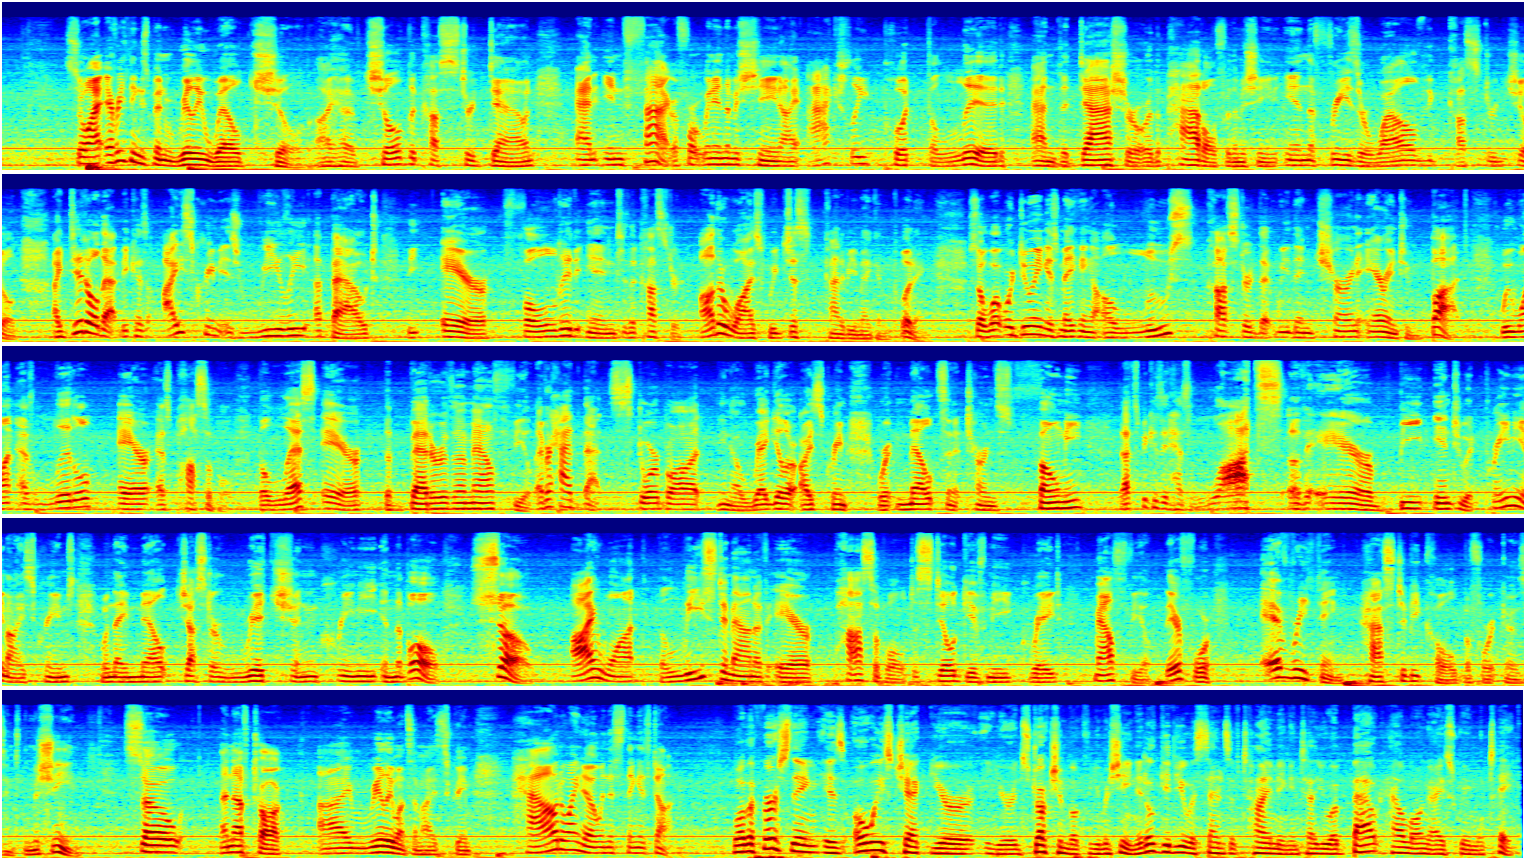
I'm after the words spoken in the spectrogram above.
So I, everything's been really well chilled. I have chilled the custard down, and in fact, before it went in the machine, I actually put the lid and the dasher or the paddle for the machine in the freezer while the custard chilled. I did all that because ice cream is really about the air folded into the custard. Otherwise, we'd just kind of be making pudding. So what we're doing is making a loose custard that we then churn air into, but we want as little air as possible. The less air, the better the mouthfeel. Ever had that store-bought, you know, regular ice cream where it melts and it turns foamy? That's because it has lots of air beat into it. Premium ice creams, when they melt, just are rich and creamy in the bowl. So, I want the least amount of air possible to still give me great mouthfeel. Therefore, everything has to be cold before it goes into the machine. So, enough talk. I really want some ice cream. How do I know when this thing is done? Well, the first thing is always check your your instruction book for your machine. It'll give you a sense of timing and tell you about how long ice cream will take.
